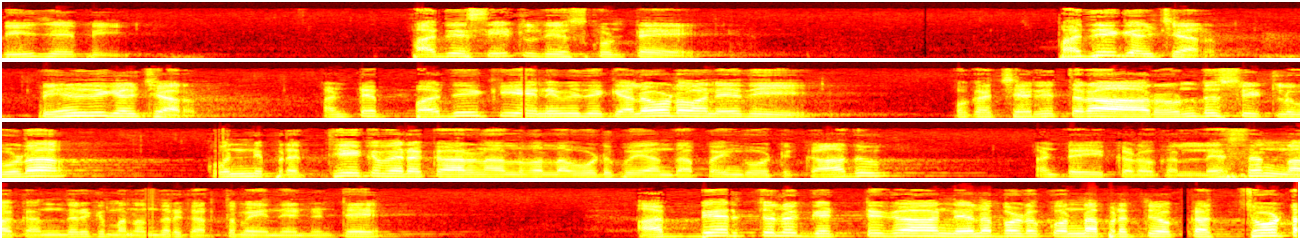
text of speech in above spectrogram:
BJP పది సీట్లు తీసుకుంటే పది గెలిచారు ఎనిమిది గెలిచారు. అంటే పదికి ఎనిమిది గెలవడం అనేది ఒక చరిత్ర. ఆ రెండు సీట్లు కూడా కొన్ని ప్రత్యేకమైన కారణాల వల్ల ఓడిపోయాను తప్ప ఇంకోటి కాదు. అంటే ఇక్కడ ఒక లెసన్ నాకు అందరికీ మనందరికి అర్థమైంది ఏంటంటే అభ్యర్థులు గట్టిగా నిలబడుకున్న ప్రతి ఒక్క చోట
